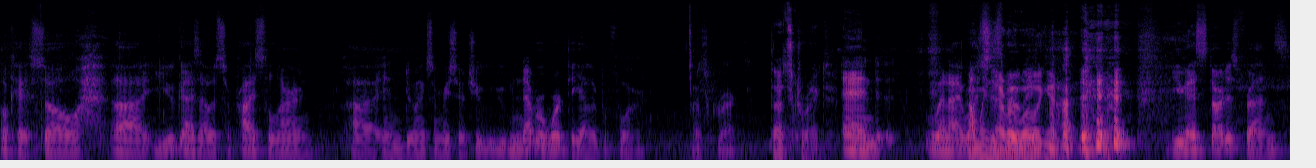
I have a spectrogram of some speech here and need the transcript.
okay, so uh, you guys, I was surprised to learn uh, in doing some research, you, you've never worked together before. That's correct. That's correct. And when I watched And we this never movie, will again. you guys start as friends,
